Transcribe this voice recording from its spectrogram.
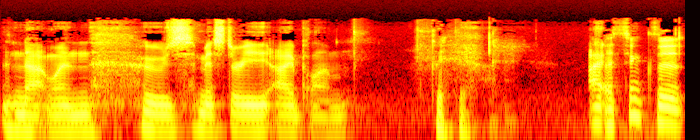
And not one whose mystery I plumb. I, I, think that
